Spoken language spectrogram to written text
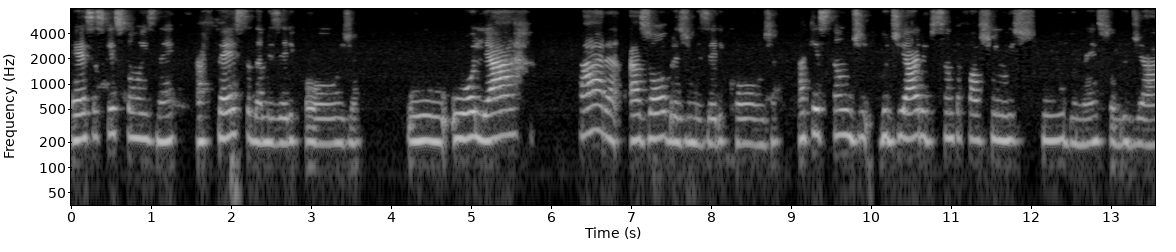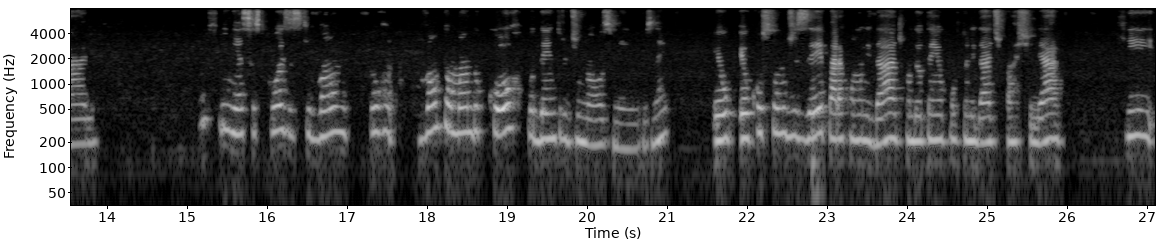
essas questões, né? A festa da misericórdia, o, o olhar para as obras de misericórdia, a questão de, do diário de Santa Faustina, o estudo né, sobre o diário. Enfim, essas coisas que vão, vão tomando corpo dentro de nós membros. Né? Eu, eu costumo dizer para a comunidade, quando eu tenho oportunidade de partilhar, que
